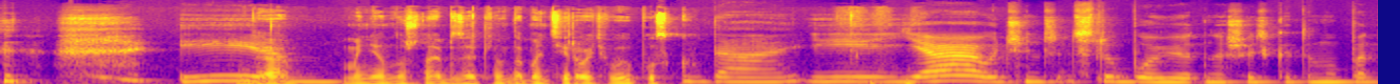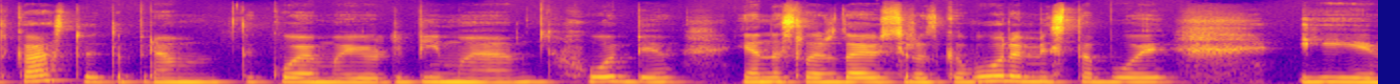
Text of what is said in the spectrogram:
И... Да, мне нужно обязательно домонтировать выпуск. Да, и я очень с любовью отношусь к этому подкасту. Это прям такое мое любимое хобби. Я наслаждаюсь разговорами с тобой. И,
